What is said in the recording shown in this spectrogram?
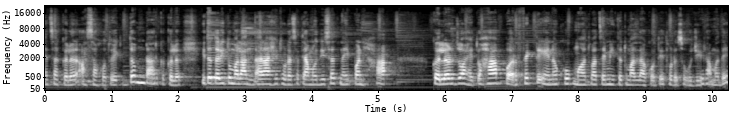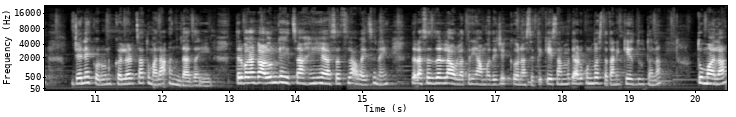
याचा कलर असा होतो. एकदम डार्क कलर इथं तरी तुम्हाला अंधार आहे थोडासा त्यामुळे दिसत नाही. पण हा कलर जो आहे तो हा परफेक्ट येणं खूप महत्त्वाचं आहे. मी इथं तुम्हाला दाखवते थोडंसं उजेडामध्ये. जेणेकरून कलरचा तुम्हाला अंदाज येईल. तर बघा गाळून घ्यायचं आहे हे असंच लावायचं नाही. तर असं जर लावला तर यामध्ये जे कण असते ते केसांमध्ये अडकून बसतात आणि केस धुताना तुम्हाला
